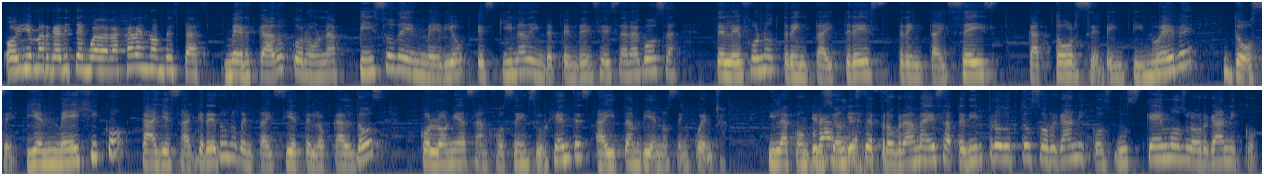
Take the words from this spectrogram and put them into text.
Oye, Margarita, en Guadalajara, ¿en dónde estás? Mercado Corona, piso de en medio, esquina de Independencia y Zaragoza. Teléfono 33 36 14 29 12. Y en México, calle Sagredo 97, local 2, Colonia San José Insurgentes, ahí también nos encuentra. Y la conclusión de este programa es a pedir productos orgánicos, busquemos lo orgánico.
